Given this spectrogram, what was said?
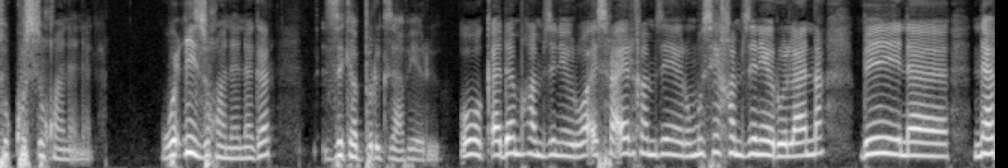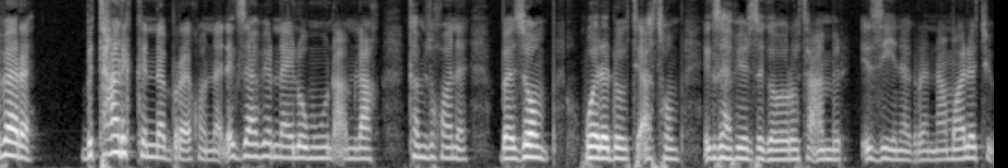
ትኩስ ዝኾነ ነገር ውዒ ዝኾነ ነገር ዝገብር እግዚኣብሄር እዩ ኦ ቀደም ከምዚ ነይሩ ዋ እስራኤል ከምዚ ነይሩ ሙሴ ከምዚ ነይሩ ላና ብነበረ ብታሪክ ክንነብር ኣይኮናን እግዚኣብሄር ናይ ሎሚ እውን ኣምላኽ ከም ዝኾነ በዞም ወለዶቲኣቶም እግዚኣብሄር ዝገበሮ ተኣምር እዚ ይነግረና ማለት እዩ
